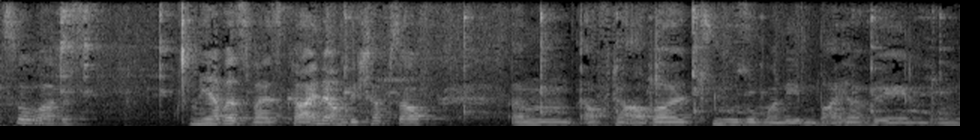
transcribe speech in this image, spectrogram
so war das. Nee, aber es weiß keiner und ich habe es auch ähm, auf der Arbeit nur so mal nebenbei erwähnt und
